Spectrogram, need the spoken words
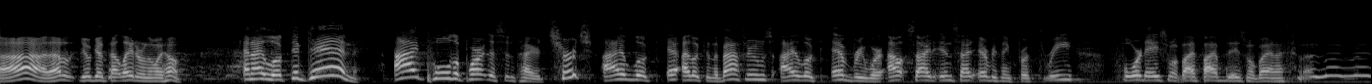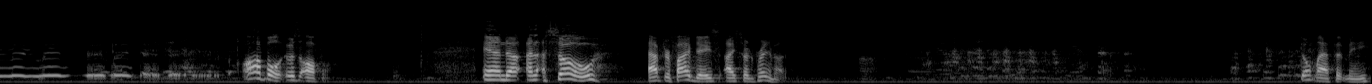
Ah, you'll get that later on the way home. And I looked again. I pulled apart this entire church. I looked, I looked in the bathrooms. I looked everywhere, outside, inside, everything. For three, four days went by, five days went by, and I said, awful. It was awful. And, uh, and so, after five days, I started praying about it. Don't laugh at me,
